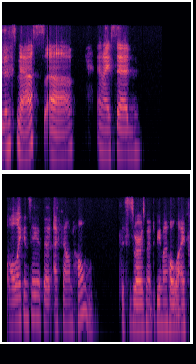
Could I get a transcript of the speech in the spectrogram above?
since mass." Uh, And I said, all I can say is that I found home. This is where I was meant to be my whole life.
